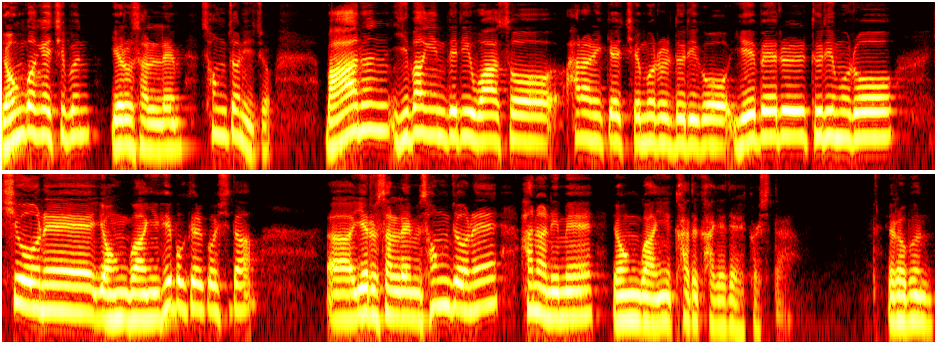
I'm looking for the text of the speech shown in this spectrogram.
영광의 집은 예루살렘 성전이죠. 많은 이방인들이 와서 하나님께 제물을 드리고 예배를 드림으로 시온의 영광이 회복될 것이다. 아, 예루살렘 성전에 하나님의 영광이 가득하게 될 것이다. 여러분,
